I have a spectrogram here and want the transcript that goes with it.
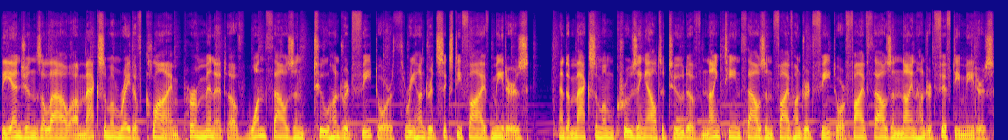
The engines allow a maximum rate of climb per minute of 1,200 feet or 365 meters and a maximum cruising altitude of 19,500 feet or 5,950 meters.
